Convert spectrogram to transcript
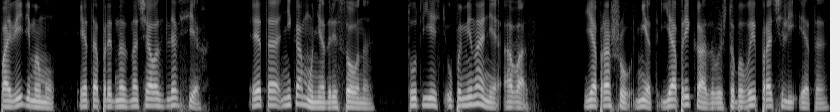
По-видимому, это предназначалось для всех. Это никому не адресовано. Тут есть упоминание о вас. Я прошу, нет, я приказываю, чтобы вы прочли это.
